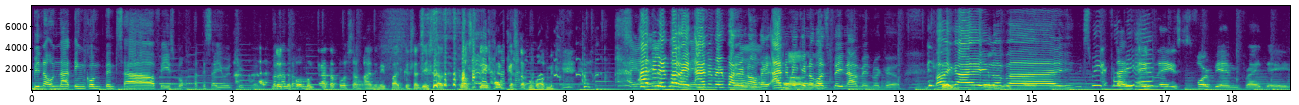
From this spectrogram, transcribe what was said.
binaon nating content sa Facebook pati sa YouTube, man. Ito Doon na po magtatapos ang anime podcast na Dish Out. Cosplay podcast na po kami. Anime pa rin, anime pa rin, okay. Anime Oo. kino-cosplay namin, wag kayo. Bye guys, bye-bye. Next week, 4 Time p.m. same place, 4 p.m. Friday.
